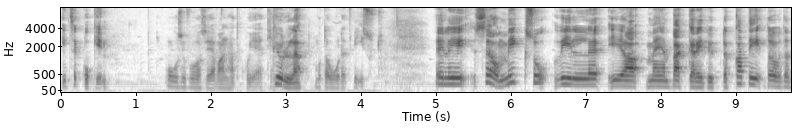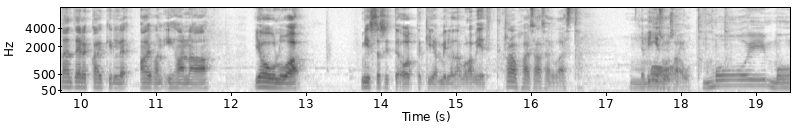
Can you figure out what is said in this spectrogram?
Itse kukin. Uusi vuosi ja vanhat kujet, ja, Kyllä. mutta uudet viisut. Eli se on Miksu, Ville ja meidän päkkärityttö Kati. Toivotetaan teille kaikille aivan ihanaa joulua, missä sitten oottekin ja millä tavalla vietitte. Rauhaisaa sellaista. Ja viisuisaa uutta. Moi moi.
